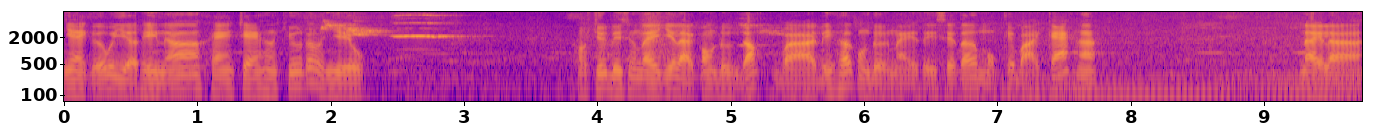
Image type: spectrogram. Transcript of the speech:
nhà cửa bây giờ thì nó khang trang hơn trước rất là nhiều. Hồi trước đi sang đây chỉ là con đường đất và đi hết con đường này thì sẽ tới một cái bãi cát ha. Đây là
